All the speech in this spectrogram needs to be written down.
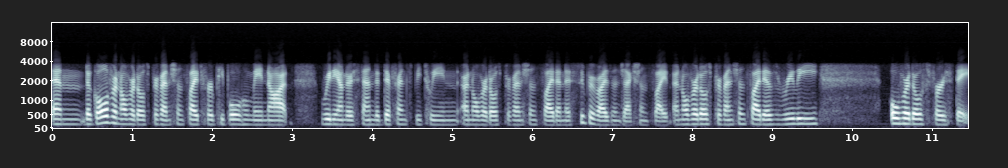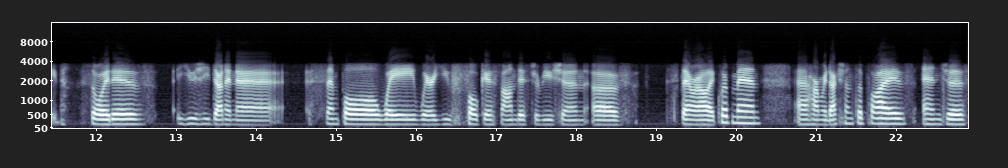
and the goal of an overdose prevention site for people who may not really understand the difference between an overdose prevention site and a supervised injection site. An overdose prevention site is really overdose first aid. So it is usually done in a simple way where you focus on distribution of sterile equipment, uh, harm reduction supplies, and just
